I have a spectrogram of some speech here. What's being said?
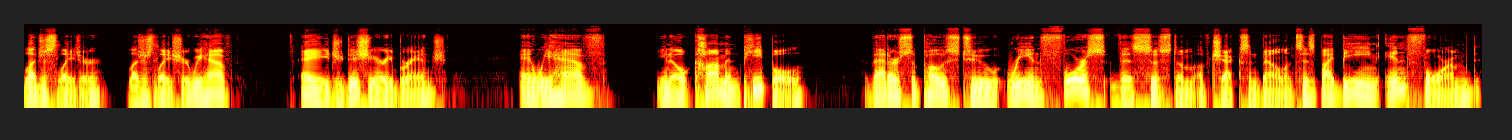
legislator, legislature. We have a judiciary branch, and we have, you know, common people that are supposed to reinforce this system of checks and balances by being informed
